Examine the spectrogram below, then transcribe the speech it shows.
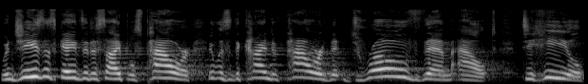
When Jesus gave the disciples power, it was the kind of power that drove them out to heal,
